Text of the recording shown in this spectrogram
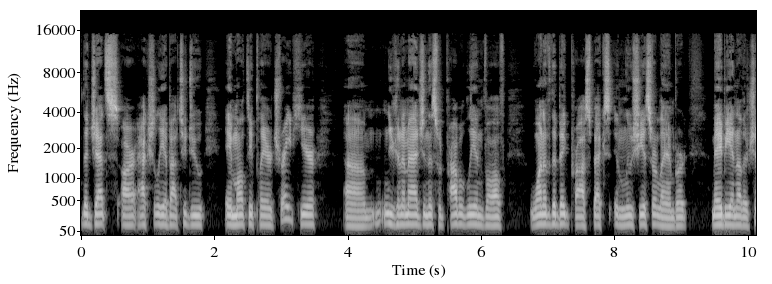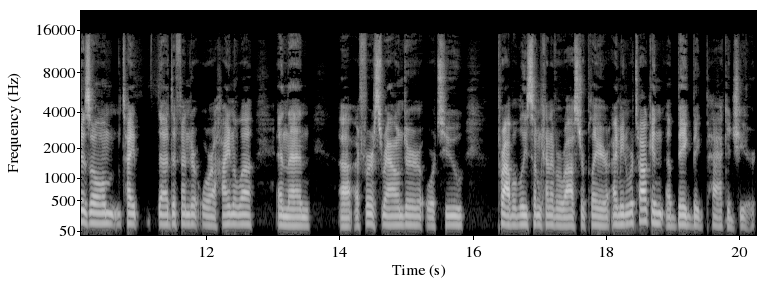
the Jets are actually about to do a multiplayer trade here. Um, you can imagine this would probably involve one of the big prospects in Lucius or Lambert, maybe another Chisholm type uh, defender or a Heinola, and then uh, a first rounder or two, probably some kind of a roster player. I mean, we're talking a big, big package here.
